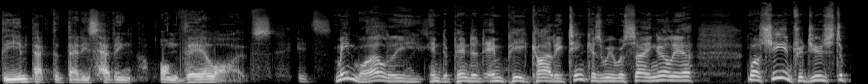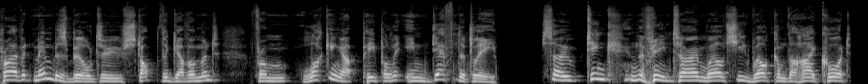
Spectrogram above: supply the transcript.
the impact that that is having on their lives. It's Meanwhile, the independent MP Kylie Tink, as we were saying earlier, well, she introduced a private members bill to stop the government from locking up people indefinitely. So Tink, in the meantime, well, she welcomed the High Court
